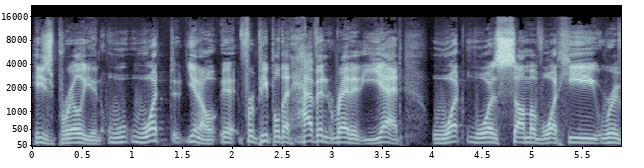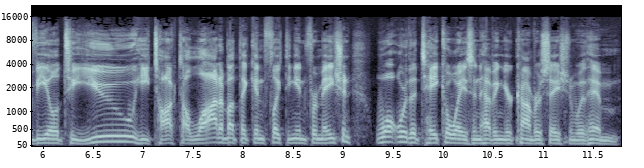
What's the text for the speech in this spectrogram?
he's brilliant. What you know, eh, for people that haven't read it yet, what was some of what he revealed to you? He talked a lot about the conflicting information. What were the takeaways in having your conversation with him?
